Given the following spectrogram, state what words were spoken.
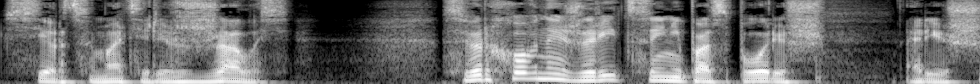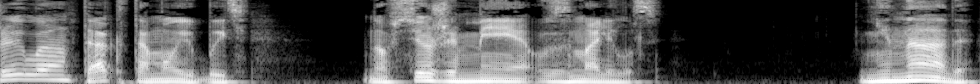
Сердце матери сжалось. С верховной жрицей не поспоришь. Решила, так тому и быть. Но все же Мея взмолилась. «Не надо.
